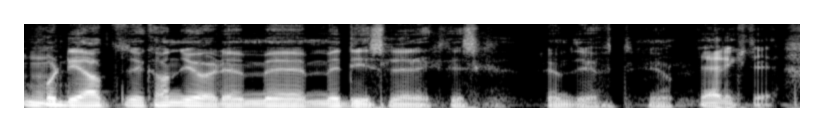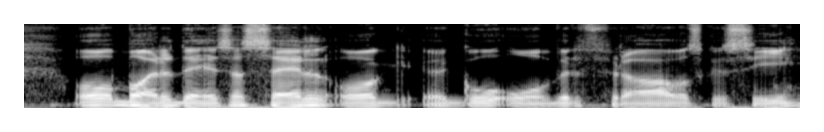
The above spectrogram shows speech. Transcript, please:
mm. fordi at dere kan gjøre det med, med dieselelektrisk fremdrift. Ja. Det er riktig. Og bare det i seg selv, å gå over fra hva skal vi si,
